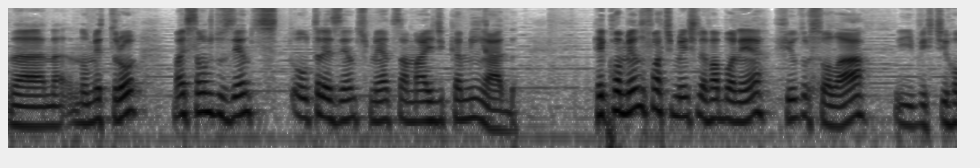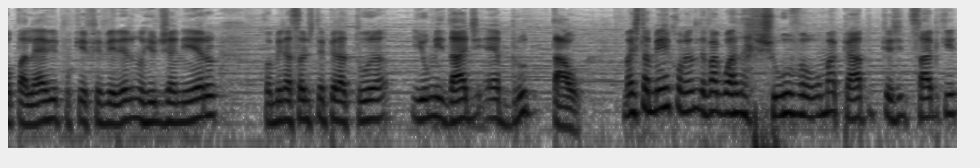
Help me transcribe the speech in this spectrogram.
na, na, no metrô, mas são uns 200 ou 300 metros a mais de caminhada. Recomendo fortemente levar boné, filtro solar e vestir roupa leve, porque fevereiro no Rio de Janeiro, combinação de temperatura e umidade é brutal. Mas também recomendo levar guarda-chuva ou uma capa, porque a gente sabe que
